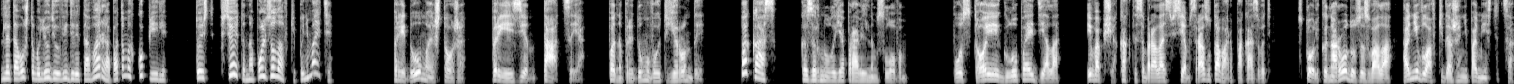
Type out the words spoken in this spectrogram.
«Для того, чтобы люди увидели товары, а потом их купили. То есть все это на пользу лавки, понимаете?» Придумаешь тоже. Презентация. Понапридумывают ерунды. Показ, козырнула я правильным словом. Пустое и глупое дело. И вообще, как ты собралась всем сразу товары показывать? Столько народу зазвала, они в лавке даже не поместятся.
